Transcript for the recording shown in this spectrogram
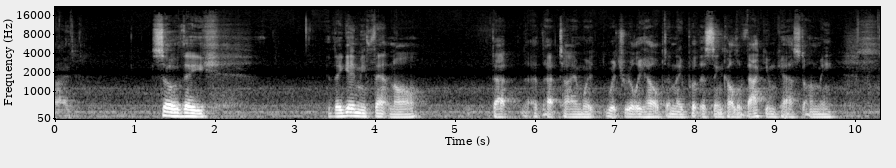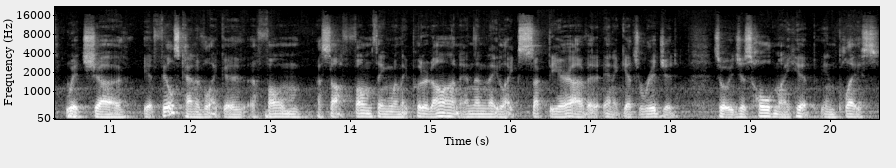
ride? so they they gave me fentanyl that at that time, which, which really helped, and they put this thing called a vacuum cast on me, which uh, it feels kind of like a, a foam, a soft foam thing when they put it on, and then they like suck the air out of it, and it gets rigid, so it would just hold my hip in place,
